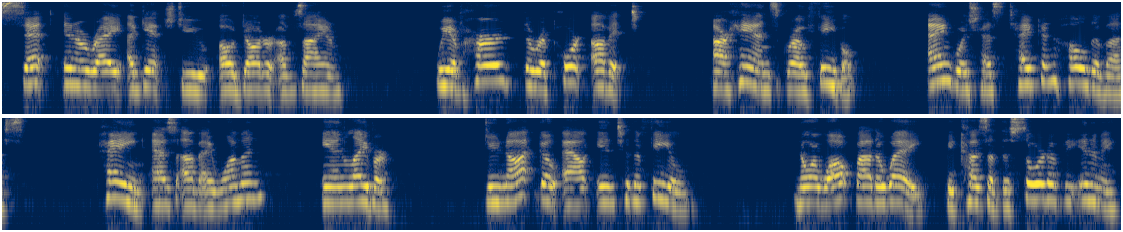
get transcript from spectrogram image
set in array against you, O daughter of Zion. We have heard the report of it. Our hands grow feeble. Anguish has taken hold of us pain as of a woman in labor. Do not go out into the field, nor walk by the way, because of the sword of the enemy.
